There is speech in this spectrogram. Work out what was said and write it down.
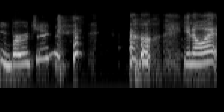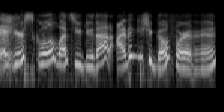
merging. you know what? If your school lets you do that, I think you should go for it, man.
